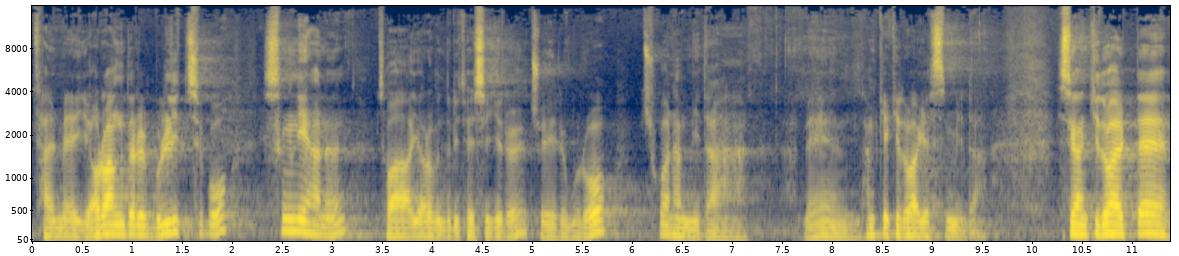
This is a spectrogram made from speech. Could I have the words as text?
삶의 열왕들을 물리치고 승리하는 저와 여러분들이 되시기를 주의 이름으로 축원합니다. 아멘. 함께 기도하겠습니다. 이 시간 기도할 때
